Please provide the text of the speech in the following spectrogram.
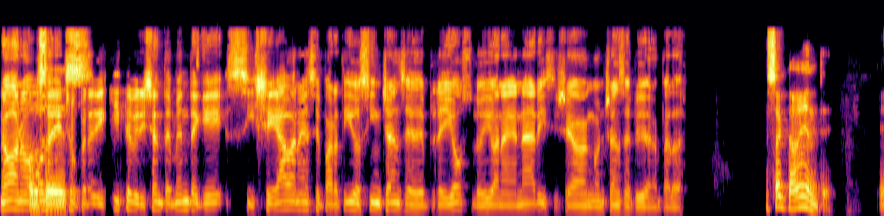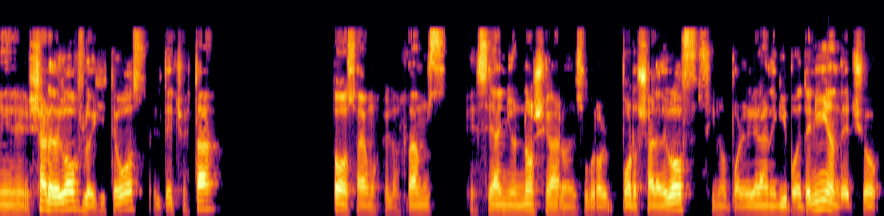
No, no, vos de Entonces- hecho predijiste brillantemente que si llegaban a ese partido sin chances de playoffs lo iban a ganar y si llegaban con chances lo iban a perder. Exactamente. Eh, Jared Goff, lo dijiste vos, el techo está. Todos sabemos que los Rams ese año no llegaron al Super Bowl por Jared Goff, sino por el gran equipo que tenían. De hecho,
